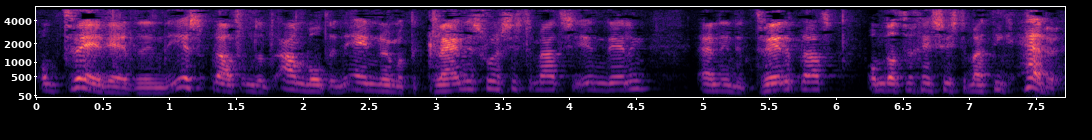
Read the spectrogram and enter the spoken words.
Om twee redenen. In de eerste plaats omdat het aanbod in één nummer te klein is voor een systematische indeling. En in de tweede plaats omdat we geen systematiek hebben.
